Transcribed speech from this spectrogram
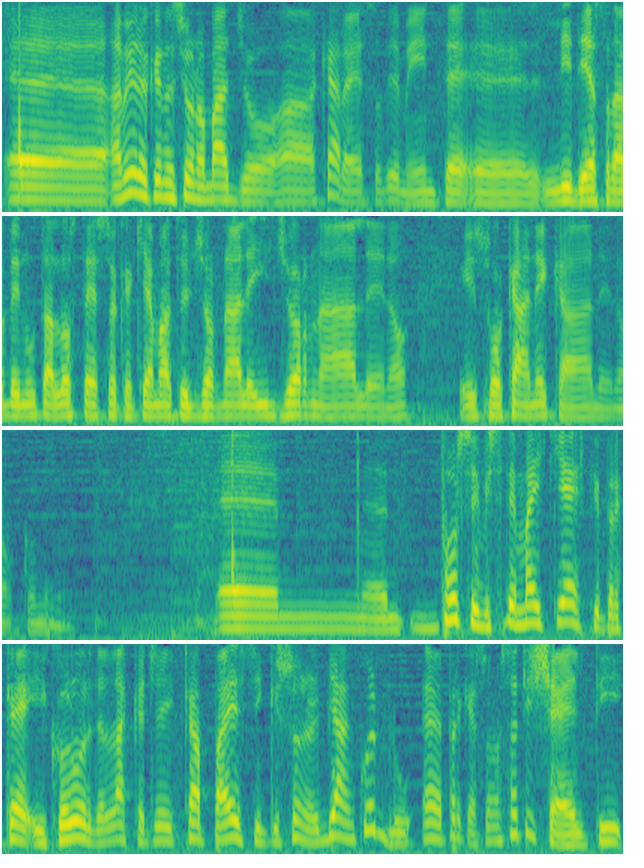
Eh, a meno che non sia un omaggio a Cares, ovviamente eh, l'idea sarà venuta allo stesso che ha chiamato il giornale il giornale, no? E il suo cane cane, no? Come Ehm, forse vi siete mai chiesti perché i colori dell'HJK Helsinki sono il bianco e il blu? Eh, perché sono stati scelti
